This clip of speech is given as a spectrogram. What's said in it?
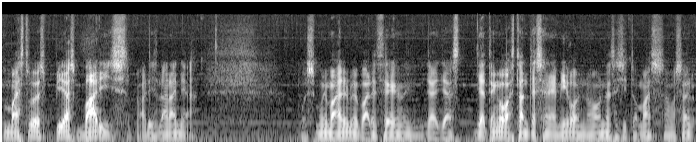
maestro de espías, Varys. Varys la araña. Pues muy mal, me parece. Ya, ya, ya tengo bastantes enemigos, no necesito más. Vamos a ver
